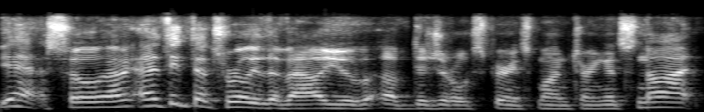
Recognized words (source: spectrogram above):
Yeah, so I think that's really the value of, of digital experience monitoring. It's not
